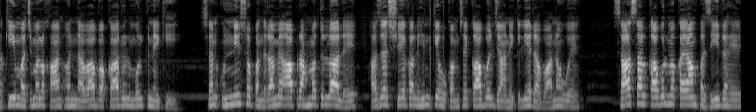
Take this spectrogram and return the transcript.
حکیم اجمل خان اور نواب وقار الملک نے کی۔ سن انیس سو پندرہ میں آپ رحمۃ اللہ علیہ حضرت شیخ الہند کے حکم سے کابل جانے کے لیے روانہ ہوئے۔ سات سال کابل میں قیام پذیر رہے۔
